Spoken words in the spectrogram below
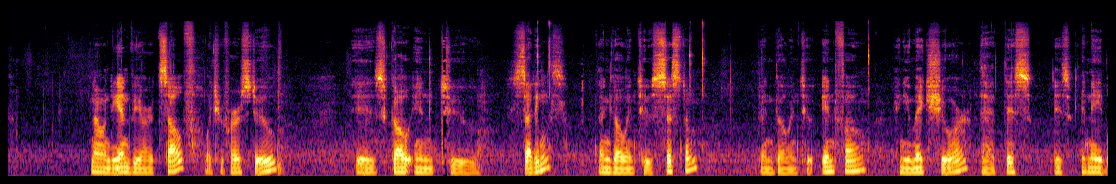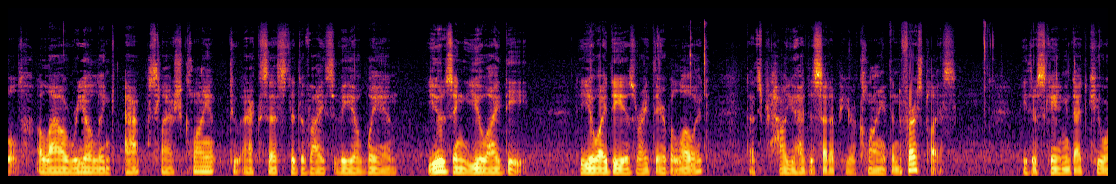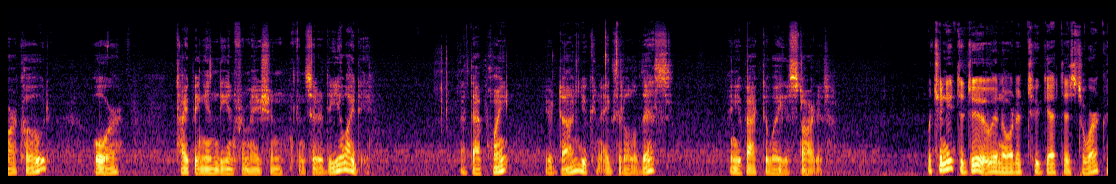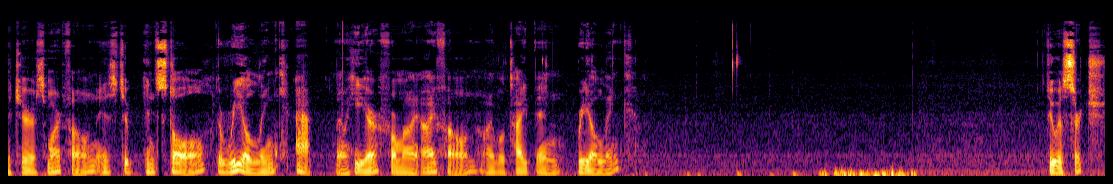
Now in the NVR itself, what you first do is go into settings, then go into system, then go into info, you make sure that this is enabled. Allow Reolink app slash client to access the device via WAN using UID. The UID is right there below it. That's how you had to set up your client in the first place. Either scanning that QR code or typing in the information considered the UID. At that point, you're done. You can exit all of this and you're back the way you started. What you need to do in order to get this to work with your smartphone is to install the Reolink app. Now here, for my iPhone, I will type in Reolink. Do a search.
